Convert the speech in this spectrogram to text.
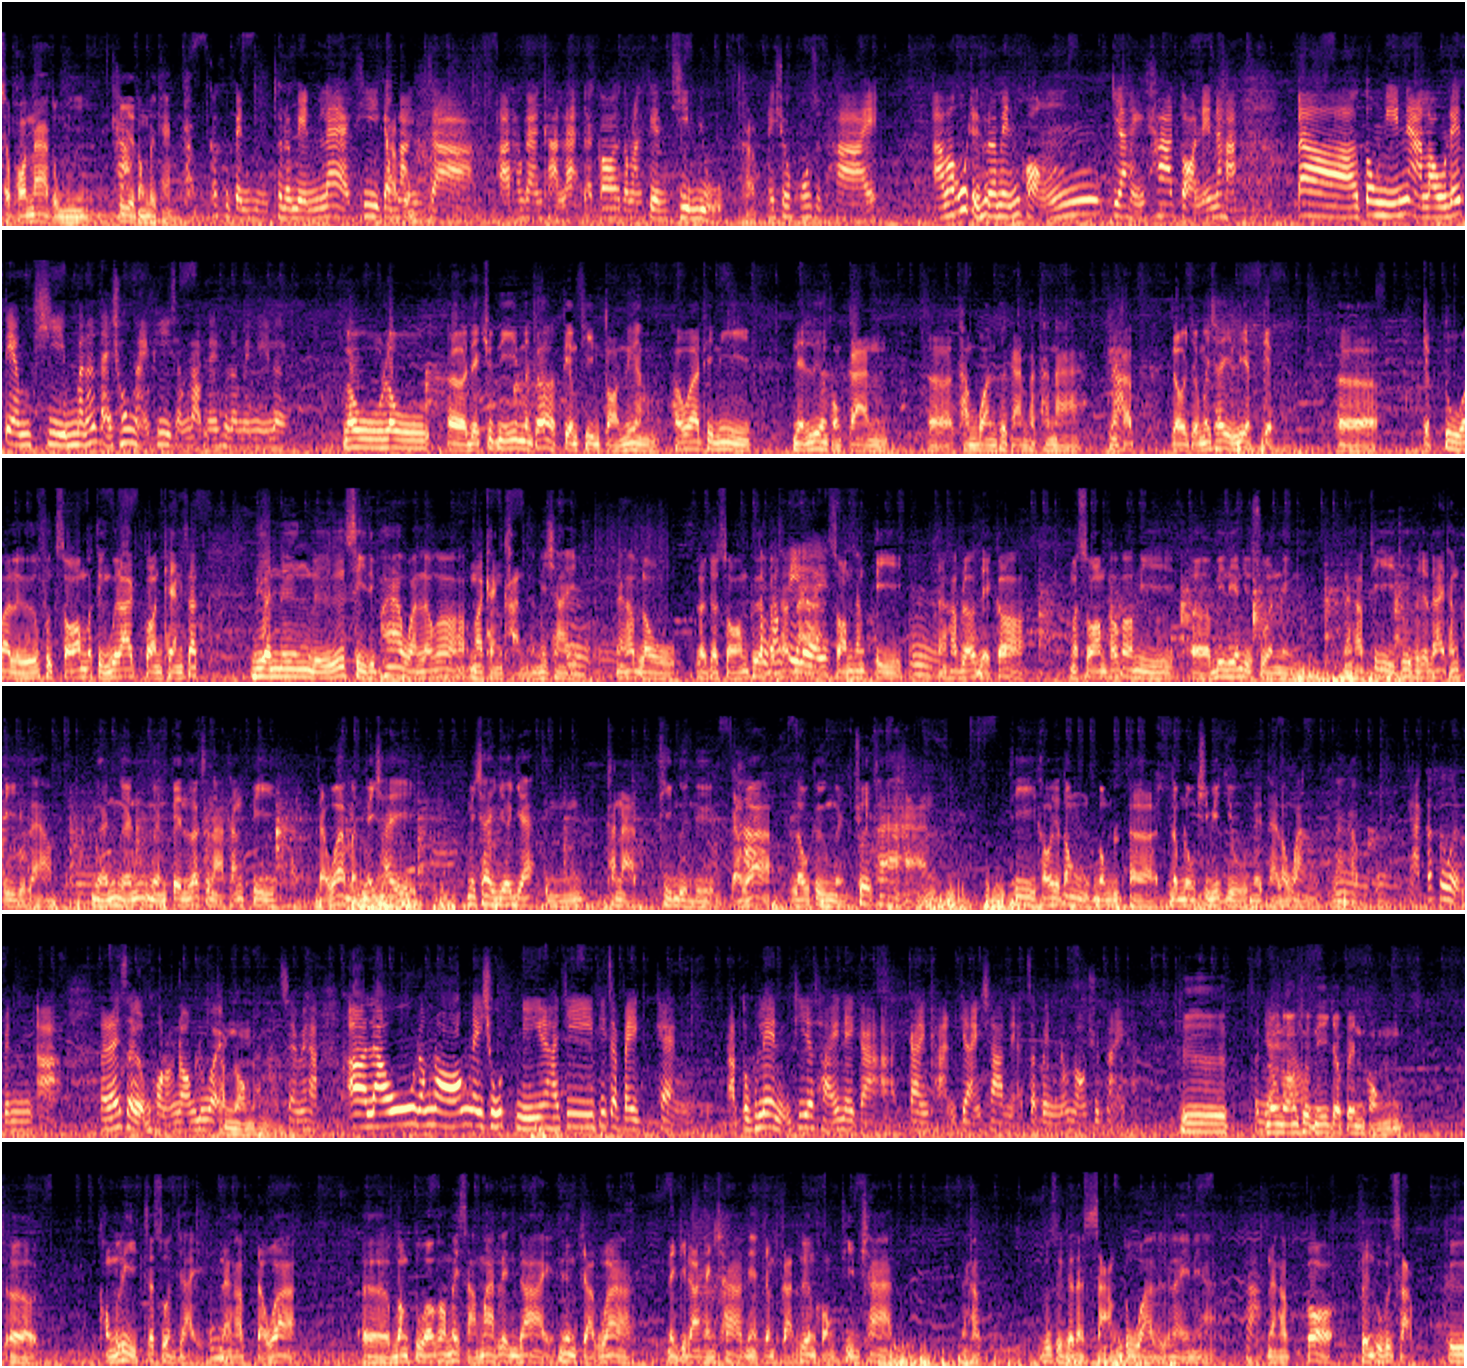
เฉพาะหน้าตรงนี้ค่ะที่จะต้องไปแข่งครับ ก็คือเป็นทัวร์นาเมนต์แรกที่กำลังครับผมจะอ่าทำการแข่งขันและแล้วก็กำลังเตรียมทีมอยู่ครับในช่วงโค้งสุดท้ายอ่ามาพูดถึงทัวร์นาเมนต์ของกีฬาแห่งชาติก่อนเนี่ยนะคะอ่าตรงนี้เนี่ยเราได้เตรียมทีมมาตั้งแต่ช่วงไหนพี่สำหรับในทัวร์นาเมนต์นี้เลย เราเราเอ่อเด็กชุดนี้มันก็เตรียมทีมต่อเนื่อง เพราะว่าที่นี่เน้นเรื่องของการเอ่อทำบอลเพื่อการพัฒนานะครับ เราจะไม่ใช่เรียกเก็บเอ่อเก็บตัวหรือฝึกซ้อมมาถึงเวลาก่อนแข่งสักเดือนหนึ่งหรือ 45 วันแล้วก็มาแข่งขันไม่ใช่อืมนะครับ เราเราจะซ้อมเพื่อซ้อมพัทั้ฒงปีนาเลยซ้อมทั้งปีอืมนะครับ แล้วเด็กก็มาซ้อมเขาก็มีเอ่อบิเลียนอยู่ส่วนหนึ่งนะครับ ที่ที่เขาจะได้ทั้งปีอยู่แล้ว เหมือนเหมือนเหมือนเป็นลักษณะทั้งปี แต่ว่ามันไม่ใช่ไม่ใช่เยอะแยะถึงขนาดทีมอื่นๆ แต่ค่ะว่าเราคือเหมือนช่วยค่าอาหารที่เขาจะต้องบำเอ่อดำรงชีวิตอยู่ในแต่ละวันนะครับอืมค่ะ ก็คือเหมือนเป็นอ่ารายได้เสริมของน้องๆด้วยทำนองนั้นใช่ไหมคะอ่าแล้วน้องๆในชุดนี้นะคะที่ที่จะไปแข่งอ่าตัวผู้เล่นที่จะใช้ในการการแข่งขันกีฬาแห่งชาติเนี่ยจะเป็นน้องๆชุดไหนคะ คือส่วนใหญ่น้องแล้วๆชุดนี้จะเป็นของเอ่อของลีกซะส่วนใหญ่นะครับ แต่ว่าเอ่อบางตัวก็ไม่สามารถเล่นได้ เนื่องจากว่าในกีฬาแห่งชาติเนี่ยจำกัดเรื่องของทีมชาตินะครับ รู้สึกจะได้สามตัวหรืออะไรเนี่ยฮะค่ะ นะครับ ก็เป็นอุปสรรค คือ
